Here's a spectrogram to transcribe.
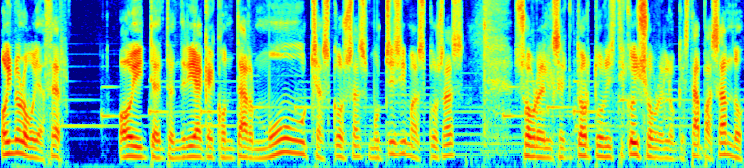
hoy no lo voy a hacer. Hoy te tendría que contar muchas cosas, muchísimas cosas sobre el sector turístico y sobre lo que está pasando.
